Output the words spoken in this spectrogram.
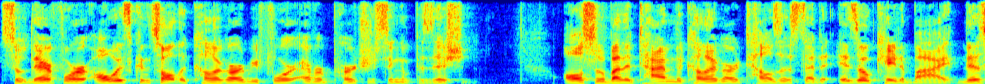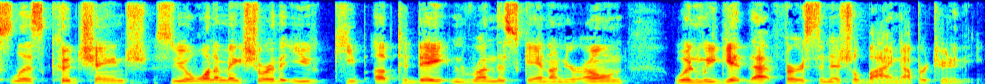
So, therefore, always consult the color guard before ever purchasing a position. Also, by the time the color guard tells us that it is okay to buy, this list could change. So, you'll want to make sure that you keep up to date and run the scan on your own when we get that first initial buying opportunity.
